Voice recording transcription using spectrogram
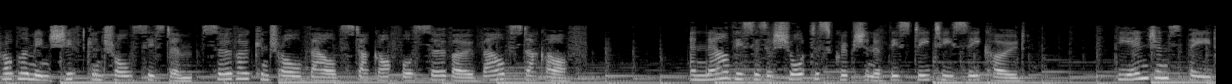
Problem in shift control system, servo control valve stuck off or servo valve stuck off. And now this is a short description of this DTC code. The engine speed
